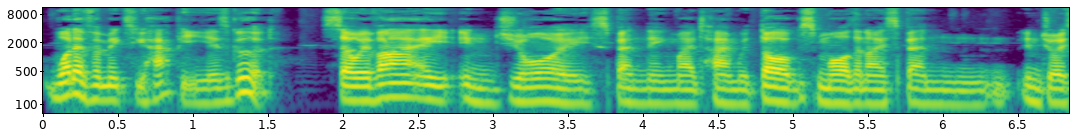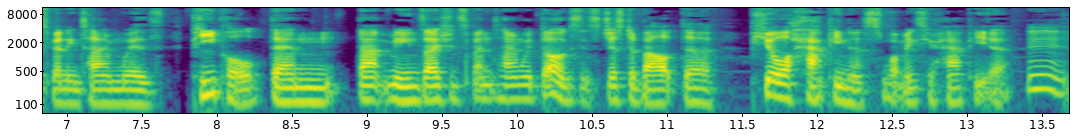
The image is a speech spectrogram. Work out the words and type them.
whatever makes you happy is good. So if I enjoy spending my time with dogs more than I spend enjoy spending time with people, then that means I should spend time with dogs. It's just about the pure happiness, what makes you happier. Mm.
